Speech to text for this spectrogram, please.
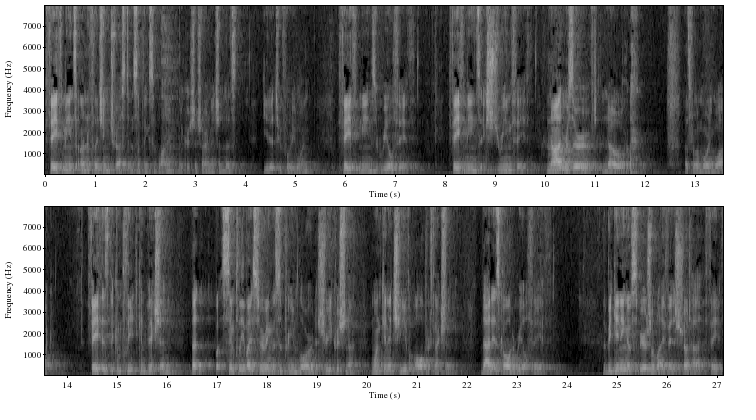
Faith means unflinching trust in something sublime, like Krishna Sharan mentioned. That's Gita 241. Faith means real faith. Faith means extreme faith, not reserved, no. That's from a morning walk. Faith is the complete conviction that but simply by serving the Supreme Lord, Sri Krishna, one can achieve all perfection. That is called real faith. The beginning of spiritual life is Shraddha, faith.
